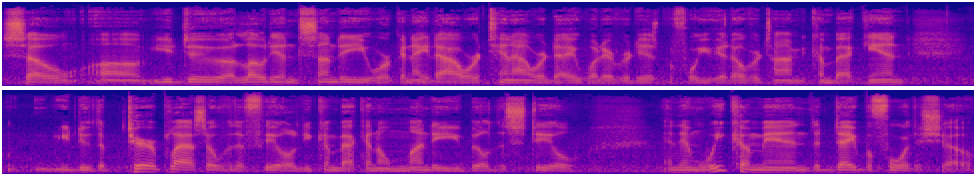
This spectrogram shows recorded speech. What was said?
So uh, you do a load in Sunday, you work an eight hour, 10 hour day, whatever it is, before you hit overtime. You come back in, you do the Terraplas over the field, you come back in on Monday, you build the steel. And then we come in the day before the show.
